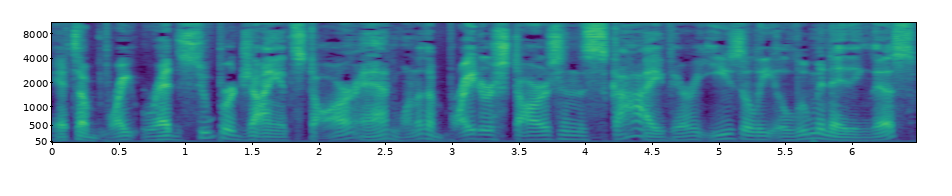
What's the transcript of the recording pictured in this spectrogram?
It's a bright red supergiant star and one of the brighter stars in the sky, very easily illuminating this.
